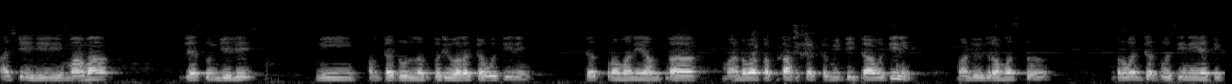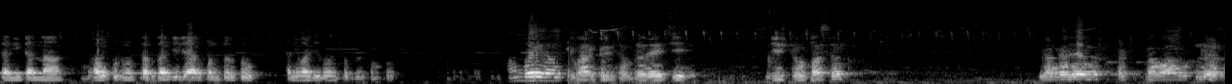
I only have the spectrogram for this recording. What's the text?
असे हे मामा यातून गेले मी आमच्या डोलनर परिवाराच्या वतीने त्याचप्रमाणे आमचा मांडवा सप्ताहाच्या कमिटीच्या वतीने मांडवी ग्रामस्थ सर्वांच्याच वतीने या ठिकाणी त्यांना भावपूर्ण श्रद्धांजली अर्पण करतो आणि माझे दोन शब्द संपतो आंबोरेगाव वारकरी संप्रदायाचे ज्येष्ठ उपासक गंगाधर बाबा रुकनर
